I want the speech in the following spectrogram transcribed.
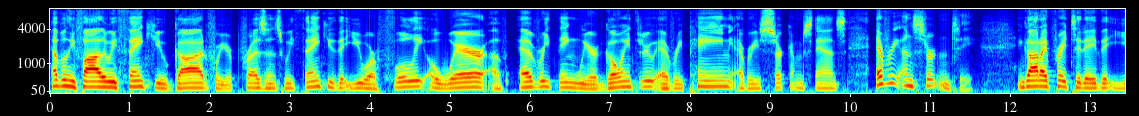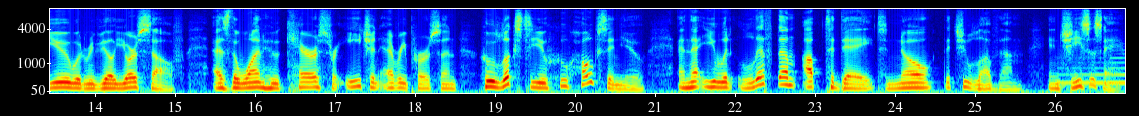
Heavenly Father, we thank you, God, for your presence. We thank you that you are fully aware of everything we are going through, every pain, every circumstance, every uncertainty. And God, I pray today that you would reveal yourself as the one who cares for each and every person, who looks to you, who hopes in you, and that you would lift them up today to know that you love them. In Jesus' name,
